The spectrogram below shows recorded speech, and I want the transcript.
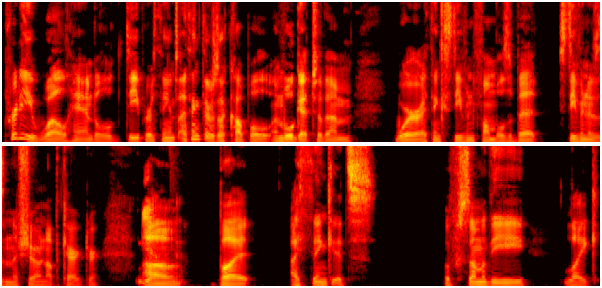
pretty well handled deeper themes, I think there's a couple, and we'll get to them where I think Steven fumbles a bit. Steven is in the show, not the character. yeah, Um, but I think it's of some of the like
